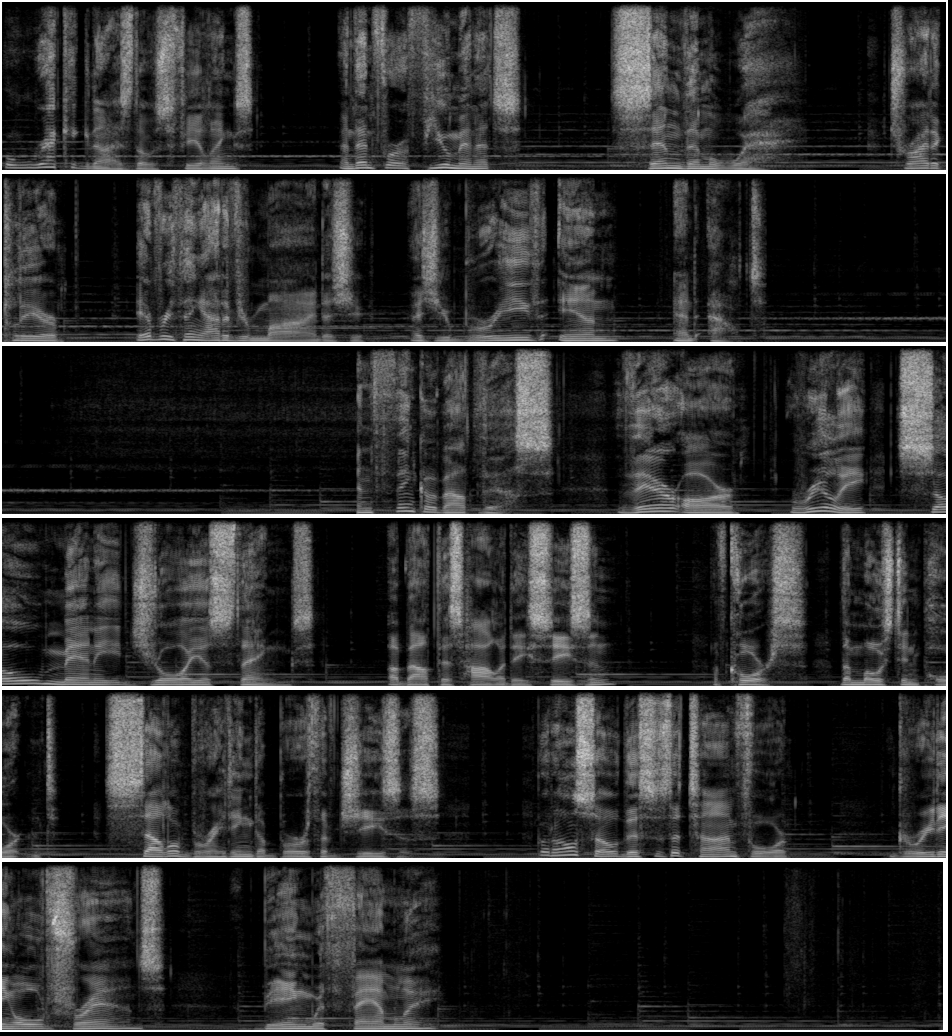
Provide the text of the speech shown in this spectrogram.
Recognize those feelings and then for a few minutes, send them away. Try to clear everything out of your mind as you as you breathe in and out. And think about this. There are really so many joyous things about this holiday season of course, the most important, celebrating the birth of Jesus. But also, this is a time for greeting old friends, being with family.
